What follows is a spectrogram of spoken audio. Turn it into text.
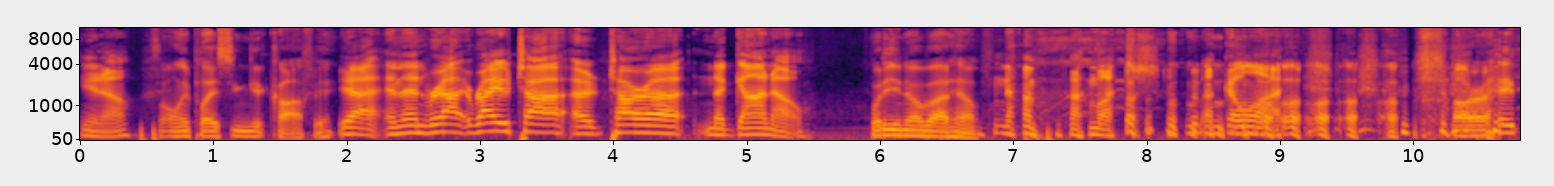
You know. It's the only place you can get coffee. Yeah, and then Ry- Ryuta Tara Nagano. What do you know about him? Not, not much. not gonna. All right.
